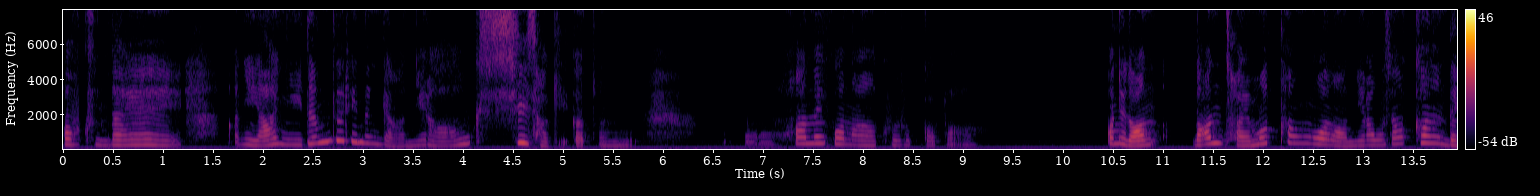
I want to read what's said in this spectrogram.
아, 근데, 아니, 아니, 뜸들이는 게 아니라, 혹시 자기가 좀, 어, 화내거나 그럴까 봐. 아니, 난, 난 잘못한 건 아니라고 생각하는데,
